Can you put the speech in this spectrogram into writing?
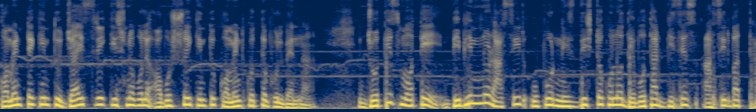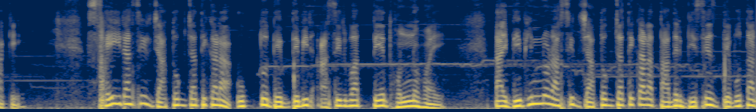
কমেন্টে কিন্তু জয় শ্রীকৃষ্ণ বলে অবশ্যই কিন্তু কমেন্ট করতে ভুলবেন না। জ্যোতিষ মতে বিভিন্ন রাশির উপর নির্দিষ্ট কোনো দেবতার বিশেষ আশীর্বাদ থাকে। সেই রাশির জাতক জাতিকারা উক্ত দেবদেবীর আশীর্বাদ পেয়ে ধন্য হয়। তাই বিভিন্ন রাশির জাতক জাতিকারা তাদের বিশেষ দেবতার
